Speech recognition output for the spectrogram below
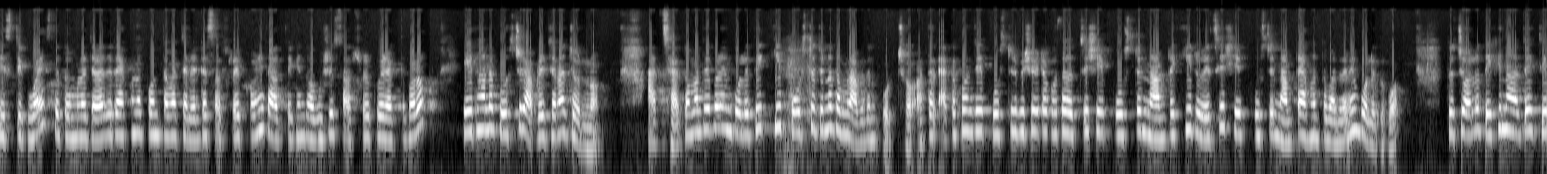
ডিস্ট্রিক্ট ওয়াইজ তো তোমরা যারা যারা এখনও পর্যন্ত আমার চ্যানেলটা সাবস্ক্রাইব করনি, তাদের কিন্তু অবশ্যই সাবস্ক্রাইব করে রাখতে পারো। এই ধরনের পোস্টের আপডেট জানার জন্য। আচ্ছা তোমাদের এবার আমি বলে দিই কি পোস্টের জন্য তোমরা আবেদন করছ। অর্থাৎ এতক্ষণ যে পোস্টের বিষয়টা কথা হচ্ছে, সেই পোস্টের নামটা কি রয়েছে, সেই পোস্টের নামটা এখন তোমাদের আমি বলে দেবো। তো চলো দেখে নেওয়া যাক যে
